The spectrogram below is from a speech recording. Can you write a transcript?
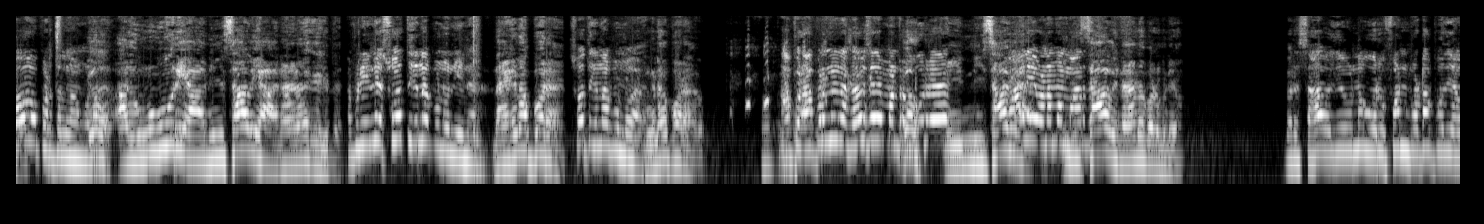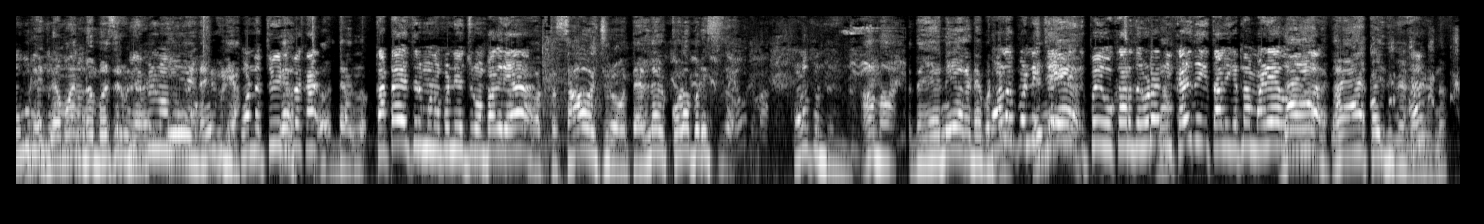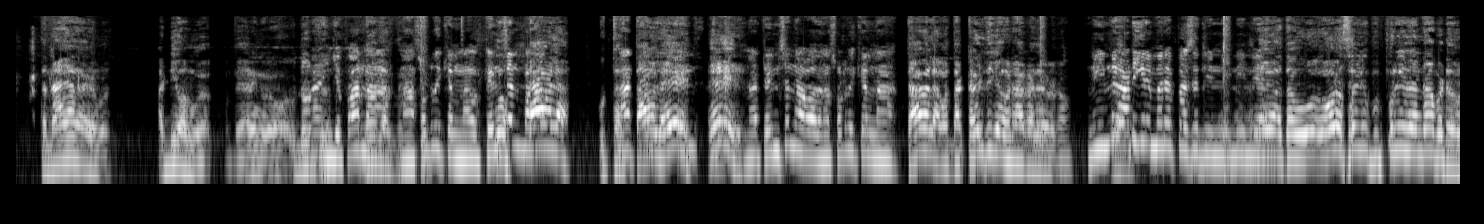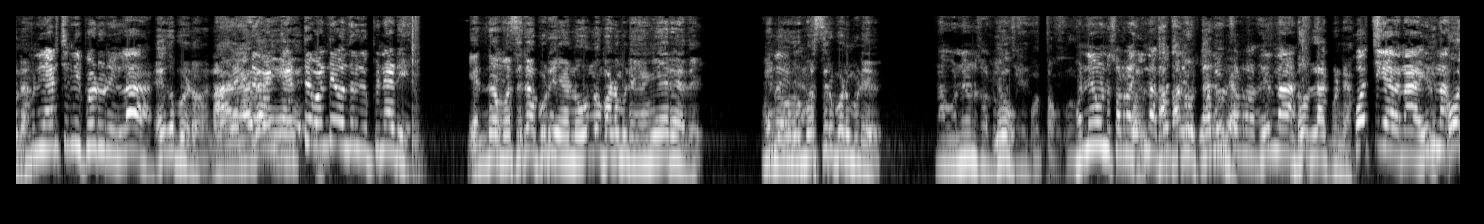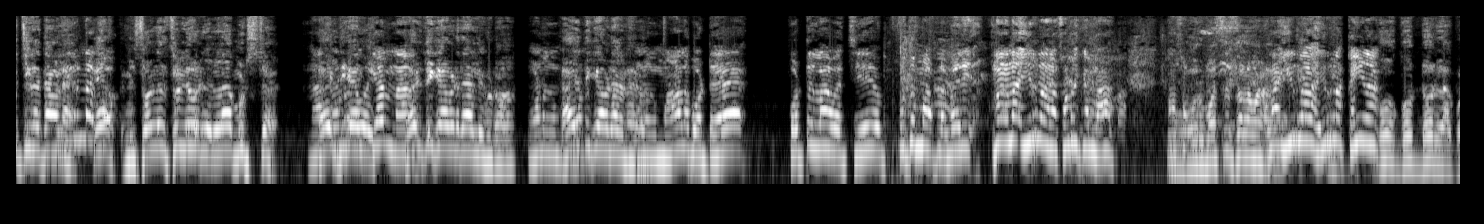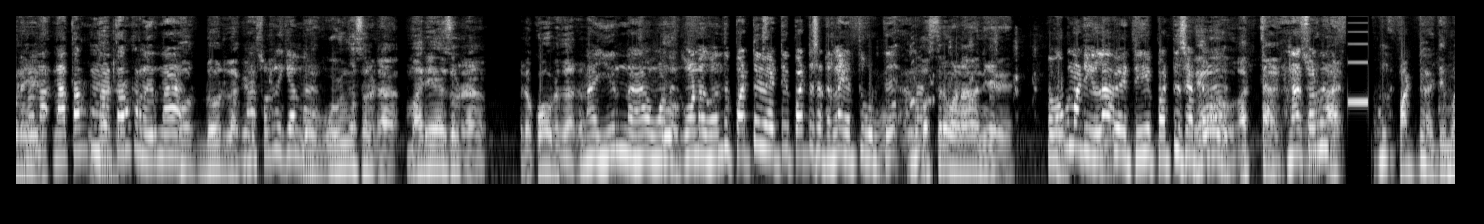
கோவப்படுத்தல அது உன் ஊரியா? நீ சாவியா? நான் என்ன கேக்குது? அப்படி என்ன சோத்துக்கு என்ன பண்ணுவ நீ நான் எங்கனா போறேன்? சோத்துக்கு என்ன பண்ணுவ? எங்கனா போறேன்? அப்புறம் அப்புறம் நான் விவசாயம் பண்ற ஊரு? நீ மாறுது. சாவு நான் என்ன பண்ண முடியும்? வேற சாவுக்கு ஒரு போன் போட்டா போதும். என் ஊர்ல உன்னை தூக்கிட்டு போய் கட்டாய திருமணம் பண்ணி வச்சிருவோம் பாக்குறியா? சா வச்சிருவோம் எல்லாரும் கொலை பண்ணி கொலை பண்றீங்க. ஆமா இந்த என்னையா கொலை கட்டப்பட்ட பண்ணி போய் உட்கார்றத விட நீ கழுதைக்கு தாலி கட்டினா மழையா நான் யார் அடி வாங்குவேன். இங்க பாரு நான் நான் டென்ஷன் பண்ண தேவையில்ல. உத்த நான் டென்ஷன் ஆகாத நான் சொல்றது கேளு தேவையில்ல கழுத்துக்கு அவனா கதை விடும் நீ இன்னும் அடிக்கிற மாதிரியே பேச நீ நீ- எவ்வளவு சொல்லி புரியல என்ன நீ அடிச்சு நீ போயிடுவீங்களா? எங்க போயிடும் நான் எட்டு வண்டி- வந்திருக்கு பின்னாடி. என்ன மசுனா புடி என்ன ஒண்ணும் பண்ண முடியும் எங்க ஏரியாது என்ன ஒரு மசுறு பண்ண முடியும் நான் ஒண்ணே ஒண்ணு சொல்றேன் ஒண்ணே ஒண்ணு சொல்றேன் இருந்தா. சொல்றேன் இருந்தா கோச்சிக்காதண்ணா இருந்தா கோச்சில தேவையில்ல நீ சொல்லு சொல்லி ஒரு எல்லாம் முடிச்சிட்டேன். உனக்கு மாலை போட்டு பொட்டு எல்லாம் வச்சு புது மாப்பிள்ள மாதிரி நான் இருந்தா நான் சொல்றேன் ஒரு மசு சொல்ல நான் இருந்தா இருந்தா கை நான் டோர் லாக் பண்ணு. நான் இருந்தா டோர் லாக் நான் சொல்றேன் கேளுண்ணா ஒழுங்கா சொல்றேன் மரியாதை சொல்றேன் கோபப்படுத்தாரு நான் இருந்தேன் உனக்கு உனக்கு வந்து பட்டு வேட்டி பட்டு சட்டை எல்லாம் எடுத்து கொடுத்து நீ. இப்ப வர மாட்டீங்களா? வேட்டி பட்டு சட்டை நான் சொல்றேன் பட்டு வெட்டி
